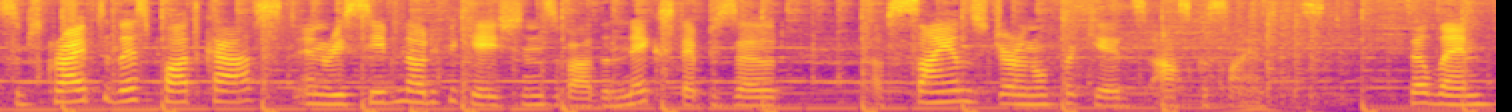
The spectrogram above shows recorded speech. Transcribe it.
Subscribe to this podcast and receive notifications about the next episode of Science Journal for Kids Ask a Scientist. Till then,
